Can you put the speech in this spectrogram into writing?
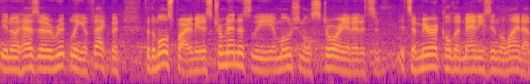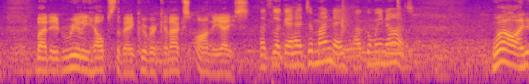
you know, it has a rippling effect. But for the most part, I mean, it's tremendously emotional story, and it's a, it's a miracle that Manny's in the lineup, but it really helps the Vancouver Canucks on the ice. Let's look ahead to Monday. How can we not? Well, I,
